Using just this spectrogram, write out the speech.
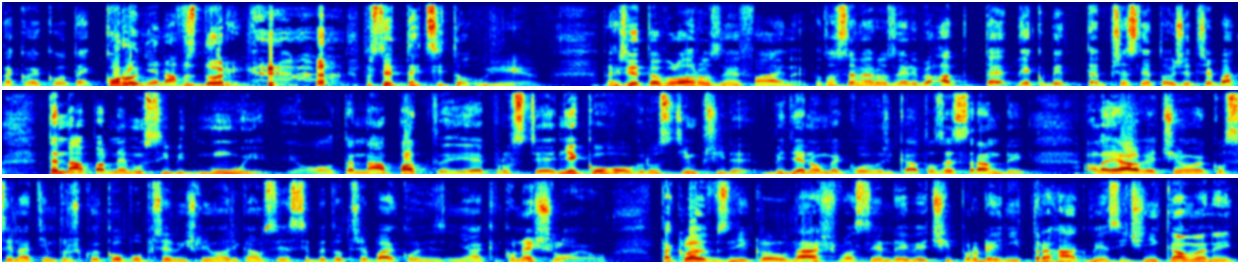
Takové jako té koroně navzdory. prostě teď si to užijem. Takže to bylo hrozně fajn. Jako to se mi hrozně líbilo. A to je, jakoby, to je přesně to, že třeba ten nápad nemusí být můj. Jo? Ten nápad je prostě někoho, kdo s tím přijde. Byť jenom jako říká to ze srandy. Ale já většinou jako si nad tím trošku jako popřemýšlím a říkám si, jestli by to třeba jako nějak jako nešlo. Jo? Takhle vznikl náš vlastně největší prodejní trhák měsíční kameny,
